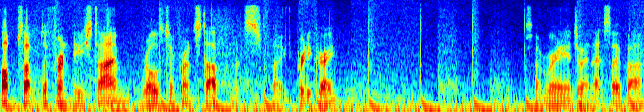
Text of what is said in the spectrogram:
pops up different each time, rolls different stuff, and it's like pretty great. So I'm really enjoying that so far.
